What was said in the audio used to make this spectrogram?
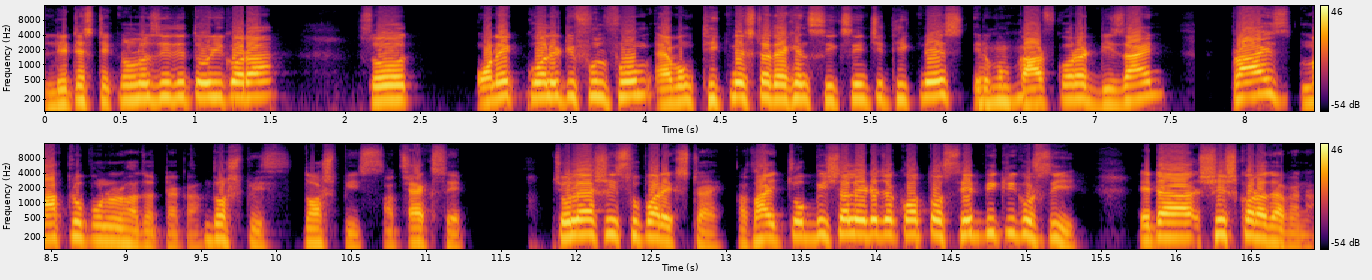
লেটেস্ট টেকনোলজি দিয়ে তৈরি করা। সো অনেক কোয়ালিটি ফুল ফোম এবং থিকনেসটা দেখেন সিক্স ইঞ্চি থিকনেস এরকম। কার্ভ করা ডিজাইন প্রাইস মাত্র পনেরো হাজার টাকা। দশ পিস দশ পিস আচ্ছা। এক সেট চলে আসি সুপার এক্সট্রায় ভাই চব্বিশ সালে এটা যে কত সেট বিক্রি করছি এটা শেষ করা যাবে না।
